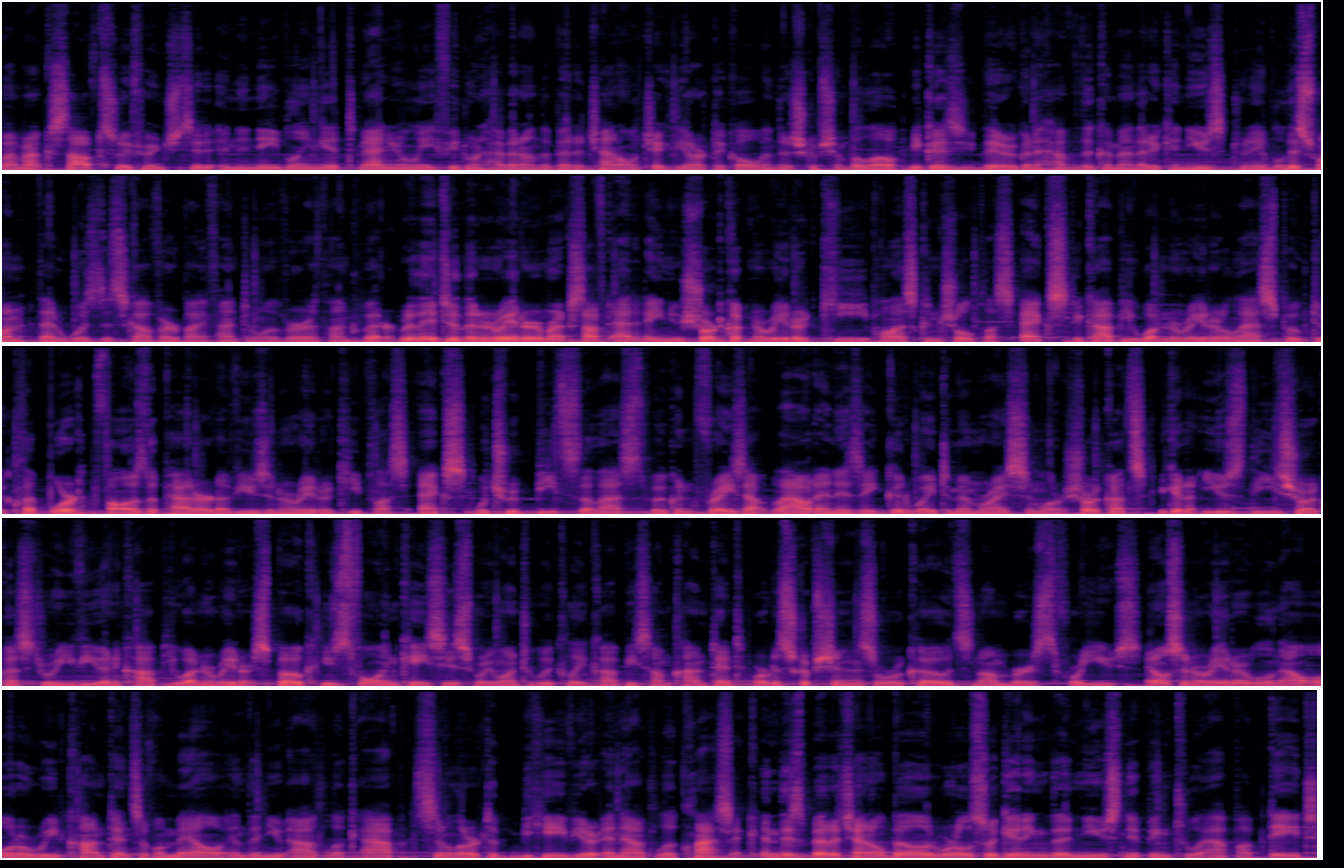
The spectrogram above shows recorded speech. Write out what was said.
by Microsoft, so if you're interested in enabling it manually, if you don't have it on the beta channel, check the article in the description below because they're gonna have the command that you can use to enable this one that was discovered by Phantom of Earth on Twitter. Related to the narrator, Microsoft added a new shortcut narrator key plus control plus X to copy what narrator last spoke to clipboard. It follows the pattern of using narrator key plus X, which repeats the last spoken phrase out loud and is a good way to memorize similar shortcuts. You can use these shortcuts to review and copy what narrator spoke, useful in cases where you want to quickly copy some content or descriptions or codes numbers for use. And also narrator will now auto-read contents of a mail in the new Outlook app, similar to behavior in Outlook Classic. In this beta channel build, we're also getting the new snipping tool app update,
